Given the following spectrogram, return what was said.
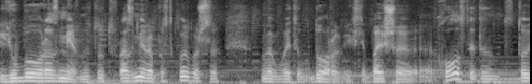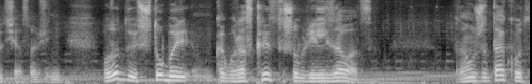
любого размера. Ну, тут размеры просто такой, потому что ну, как бы это дорого. Если большой э, холст, это стоит сейчас вообще не... Вот тут, чтобы как бы раскрыться, чтобы реализоваться. Потому что так вот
